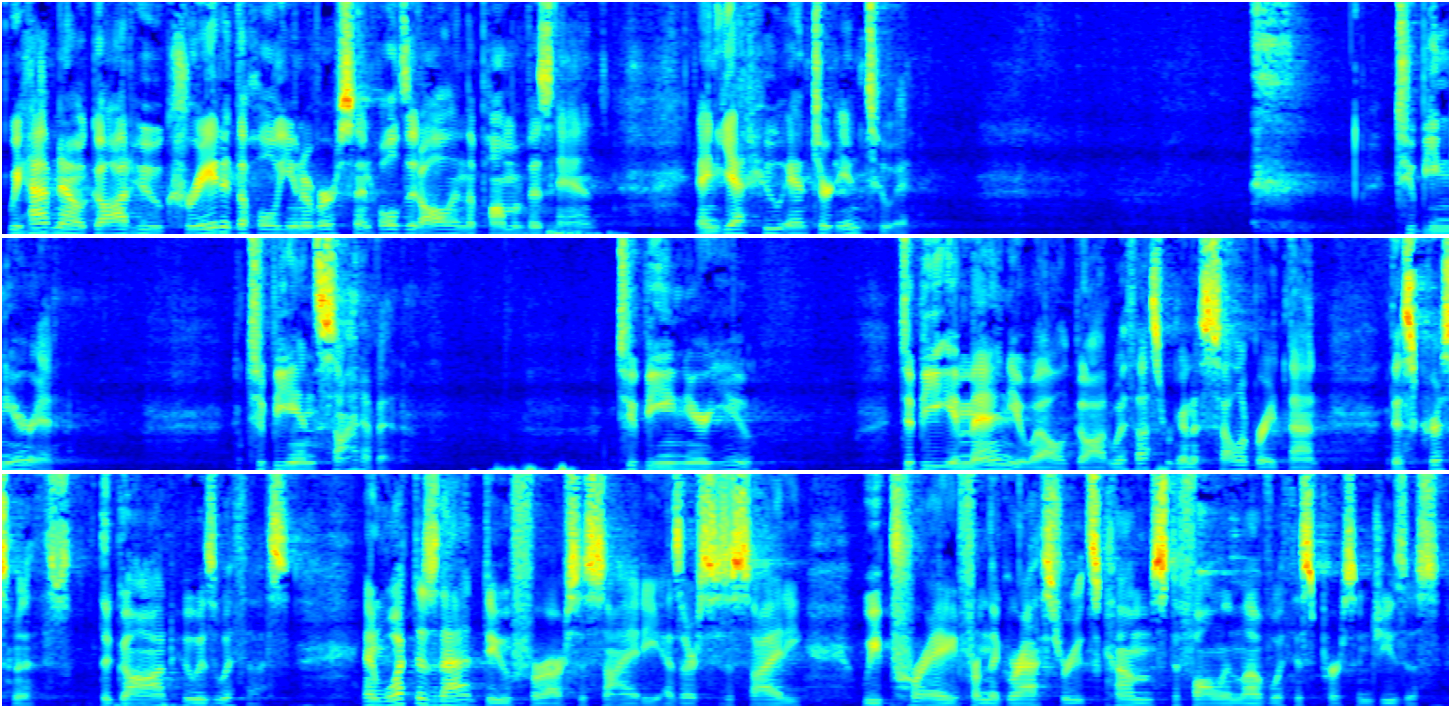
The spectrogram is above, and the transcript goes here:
We have now a God who created the whole universe and holds it all in the palm of his hand, and yet who entered into it to be near it, to be inside of it, to be near you, to be Emmanuel, God with us. We're going to celebrate that this Christmas, the God who is with us. And what does that do for our society? As our society, we pray from the grassroots comes to fall in love with this person, Jesus.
